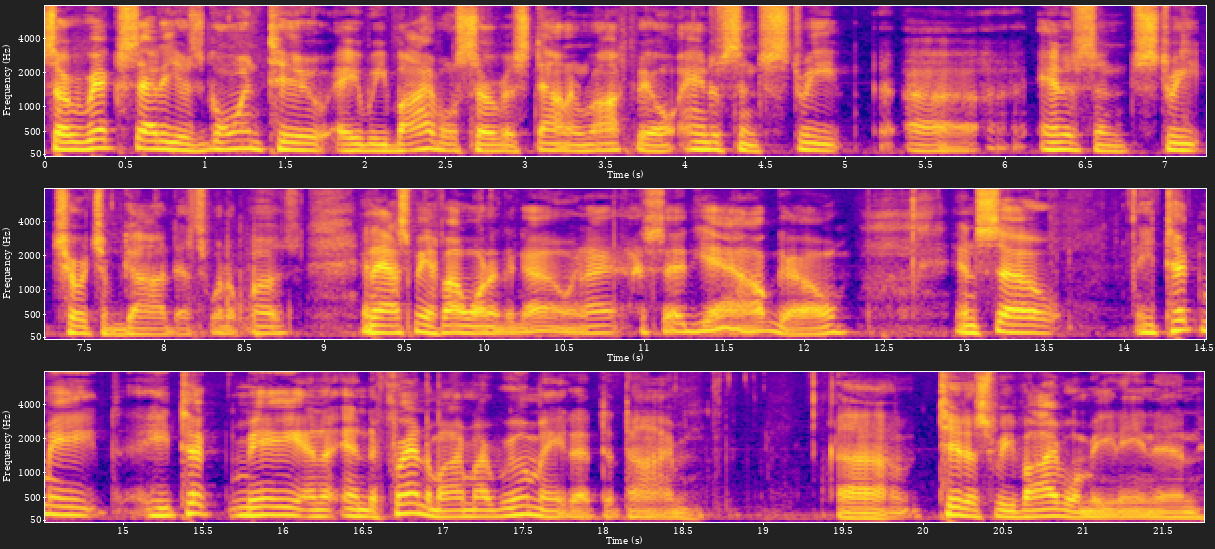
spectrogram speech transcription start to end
So Rick said he was going to a revival service down in Rockville, Anderson Street, uh, Anderson Street Church of God. That's what it was, and asked me if I wanted to go, and I, I said, "Yeah, I'll go." And so he took me. He took me and, and a friend of mine, my roommate at the time, uh, to this revival meeting, and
